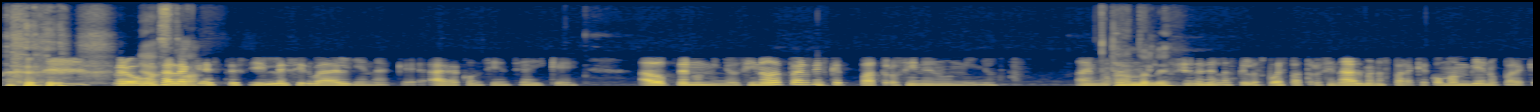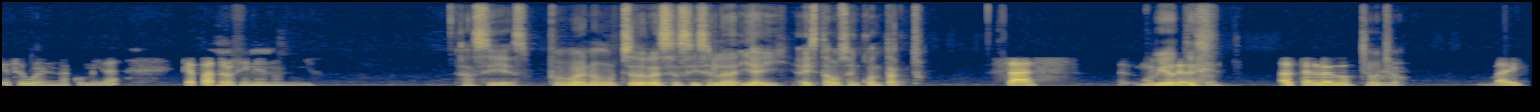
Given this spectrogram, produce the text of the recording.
Pero ojalá que este sí le sirva a alguien a que haga conciencia y que adopten un niño. Si no de perdis, que patrocinen un niño. Hay muchas instituciones en las que los puedes patrocinar, al menos para que coman bien o para que aseguren una comida, que patrocinen un niño. Así es. Pues bueno, muchas gracias Isela y ahí, ahí estamos en contacto. Sas. Muchas Cuídate. Gracias. Hasta luego. Chao, chao. Bye.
